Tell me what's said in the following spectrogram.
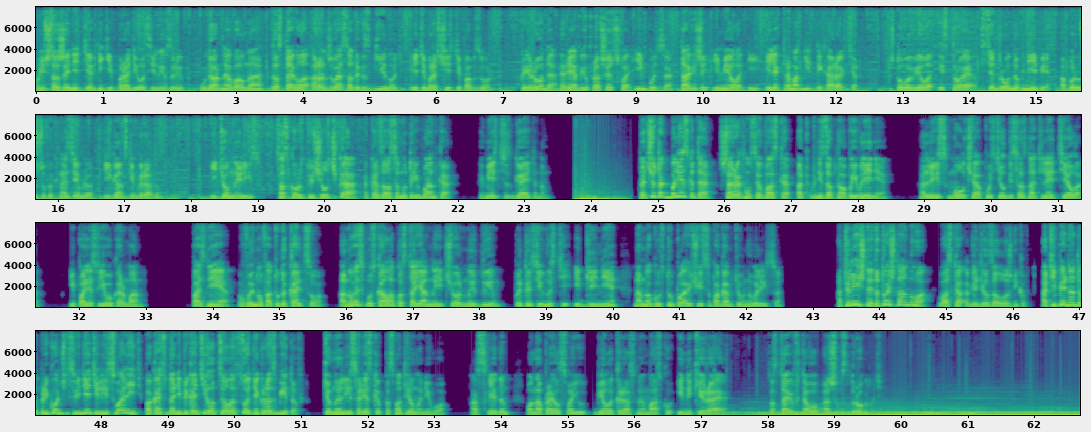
Уничтожение техники породило сильный взрыв. Ударная волна заставила оранжевый осадок сгинуть, этим расчистив обзор. Природа рябью прошедшего импульса также имела и электромагнитный характер, что вывело из строя все дроны в небе, обрушив их на землю гигантским градом. И темный лис со скоростью щелчка оказался внутри банка вместе с Гайтоном. «Да чё так близко-то?» – шарахнулся Васка от внезапного появления. Лис молча опустил бессознательное тело и полез в его карман. Позднее, вынув оттуда кольцо, оно испускало постоянный черный дым по интенсивности и длине, намного уступающий сапогам темного лиса. «Отлично, это точно оно!» – Васка оглядел заложников. «А теперь надо прикончить свидетелей и свалить, пока сюда не прикатила целая сотня разбитов!» Темный лис резко посмотрел на него, а следом он направил свою бело-красную маску и на Кирая, заставив того аж вздрогнуть.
